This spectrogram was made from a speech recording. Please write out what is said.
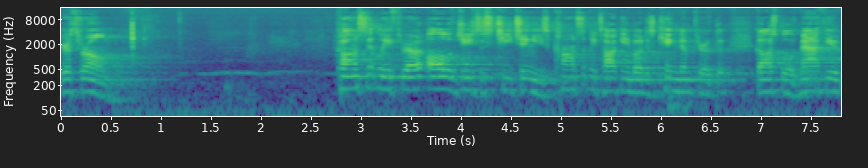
Your throne. Constantly throughout all of Jesus' teaching, he's constantly talking about his kingdom throughout the Gospel of Matthew,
